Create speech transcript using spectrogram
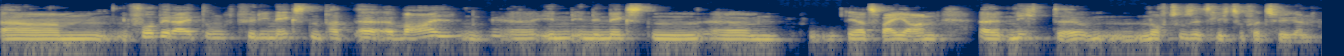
ähm, Vorbereitung für die nächsten Part äh, Wahlen äh, in, in den nächsten ähm, ja, zwei Jahren äh, nicht äh, noch zusätzlich zu verzögern.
